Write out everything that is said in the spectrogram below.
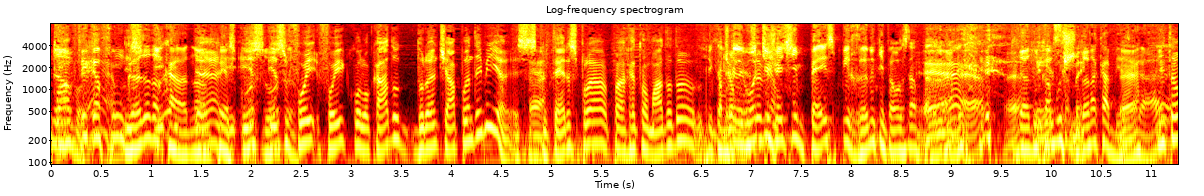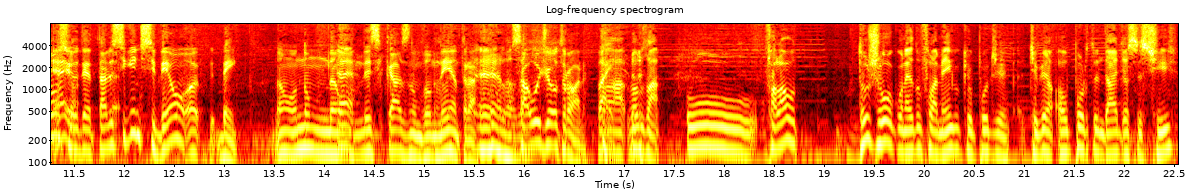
não, não, não fica fungando no, ca- no É, pescoço isso, isso foi, foi colocado durante a pandemia, esses É. critérios para a retomada do, Fica de alguns monte de gente em pé espirrando quem tava sentado. É, é. Dando Tem com a isso mochila também. na cabeça, É. cara. Então, é, assim, o detalhe é o seguinte, se vê um, ó, bem, não, não, não É. nesse caso não vamos nem entrar. É, Saúde é outra hora. Vai. Ah, vamos lá. O, falar o- do jogo né, do Flamengo que eu pude tive a oportunidade de assistir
